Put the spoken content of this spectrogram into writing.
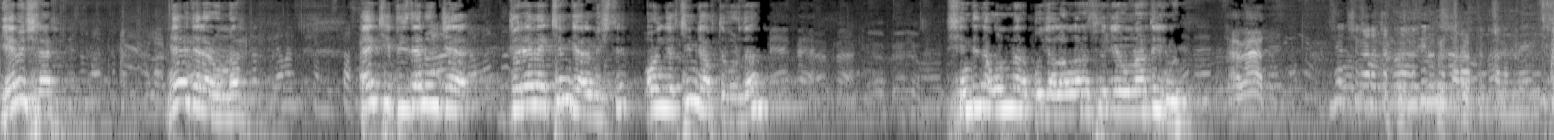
Yemişler. Neredeler onlar? Belki bizden önce göreve kim gelmişti? 10 yıl kim yaptı burada? Şimdi de onlar bu yalanları söyleyen onlar değil mi? ne çıkaracaklarını bilmiyorlar artık canım. neyse.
